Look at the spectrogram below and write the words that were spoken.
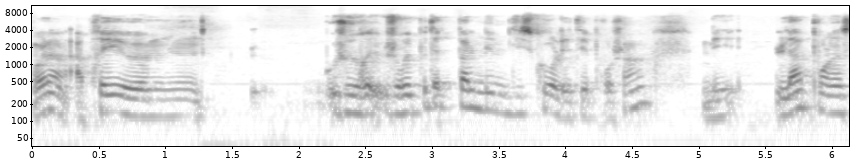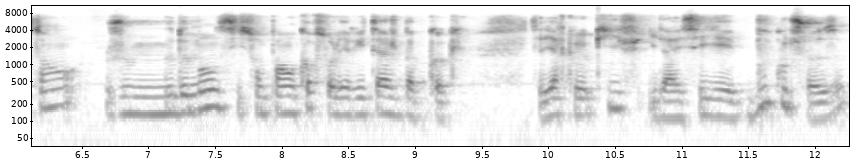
Voilà. Après, euh, j'aurais peut-être pas le même discours l'été prochain, mais là, pour l'instant, je me demande s'ils sont pas encore sur l'héritage Babcock. C'est-à-dire que Keith, il a essayé beaucoup de choses.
